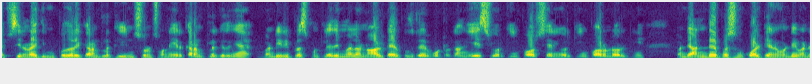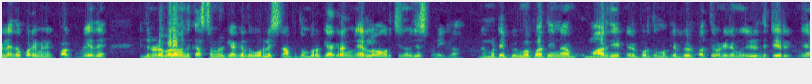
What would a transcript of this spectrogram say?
எஃப்சி ரெண்டாயிரத்தி முப்பது வரை கரண்ட்லுக்கு இன்சூரன்ஸ் ஒன் இயர் கரண்ட் இருக்குதுங்க வண்டி ரீப்ளேஸ்மெண்ட்ல எதுவுமே இல்லை. நாலு டயர் புது டயர் போட்டிருக்காங்க. AC working power steering working power working வண்டி ஹண்ட்ரட் பர்சன்ட் குவாலிட்டியான வண்டி வண்டியில் எந்த குறையும் நீங்கள் பார்க்க முடியாது. இதனோட விலை வந்து கஸ்டமர் கேட்கறது ஒரு லட்சம் நாற்பத்தொம்பது ரூபா கேட்குறாங்க. நேரில் வாங்க ஒரு சின்ன அட்ஜஸ்ட் பண்ணிக்கலாம். நம்ம எப்பயுமே பார்த்தீங்கன்னா மாறுதி எயிட் பொறுத்த மட்டும் எப்படி ஒரு பத்து வண்டி நமக்கு இருந்துகிட்டே இருக்குங்க.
